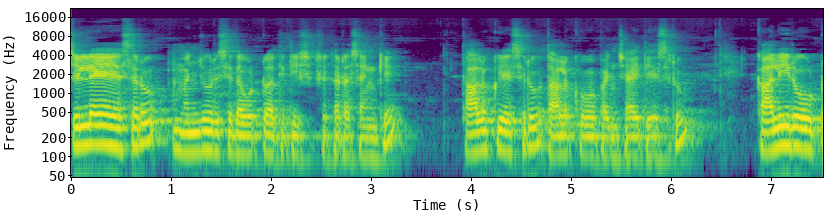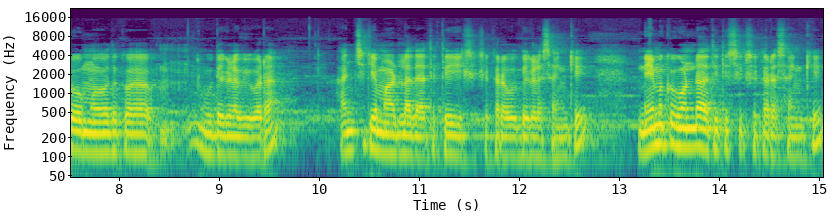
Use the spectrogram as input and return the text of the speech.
ಜಿಲ್ಲೆಯ ಹೆಸರು ಮಂಜೂರಿಸಿದ ಒಟ್ಟು ಅತಿಥಿ ಶಿಕ್ಷಕರ ಸಂಖ್ಯೆ. ತಾಲೂಕು ಹೆಸರು ತಾಲೂಕು ಪಂಚಾಯಿತಿ ಹೆಸರು. ಖಾಲಿ ಇರುವ ಒಟ್ಟು ಮೋದಕ ಹುದ್ದೆಗಳ ವಿವರ. ಹಂಚಿಕೆ ಮಾಡಲಾದ ಅತಿಥಿ ಶಿಕ್ಷಕರ ಹುದ್ದೆಗಳ ಸಂಖ್ಯೆ. ನೇಮಕಗೊಂಡ ಅತಿಥಿ ಶಿಕ್ಷಕರ ಸಂಖ್ಯೆ.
